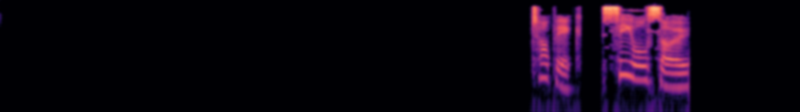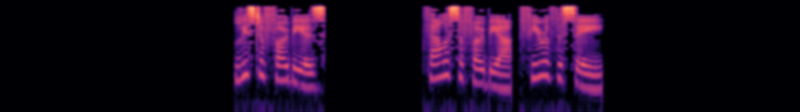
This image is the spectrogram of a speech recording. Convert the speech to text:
See also List of phobias Thalassophobia, fear of the sea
